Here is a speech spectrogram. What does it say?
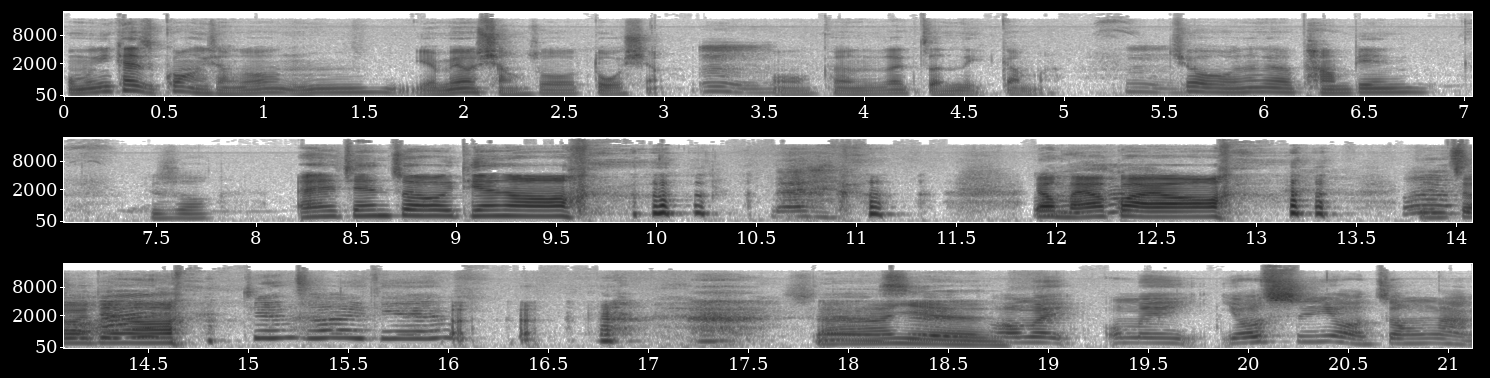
我们一开始逛想说，嗯，也没有想说多想，嗯，哦，可能在整理干嘛，嗯，就那个旁边就说，哎、今天最后一天哦，对，要买要快哦，我 今天最后一天哦，哎今天最后一天。傻真是眼，我们我们有始有终啦，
